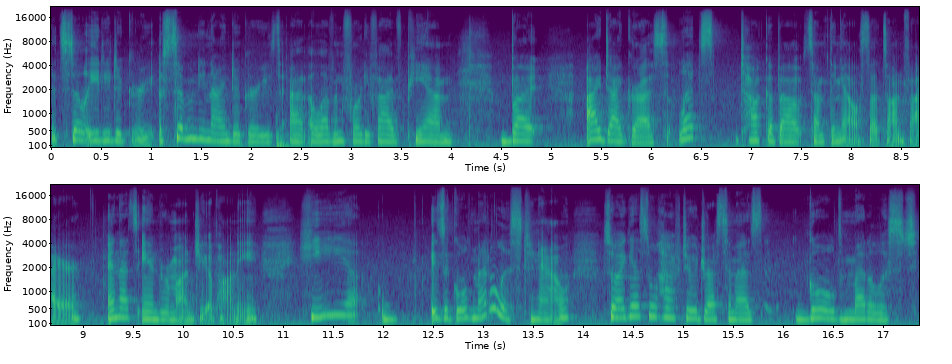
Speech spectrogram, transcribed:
it's still 80 degrees, 79 degrees at 11:45 p.m. But I digress. Let's talk about something else that's on fire, and that's Andrew Mangiapane. He is a gold medalist now, so I guess we'll have to address him as gold medalist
